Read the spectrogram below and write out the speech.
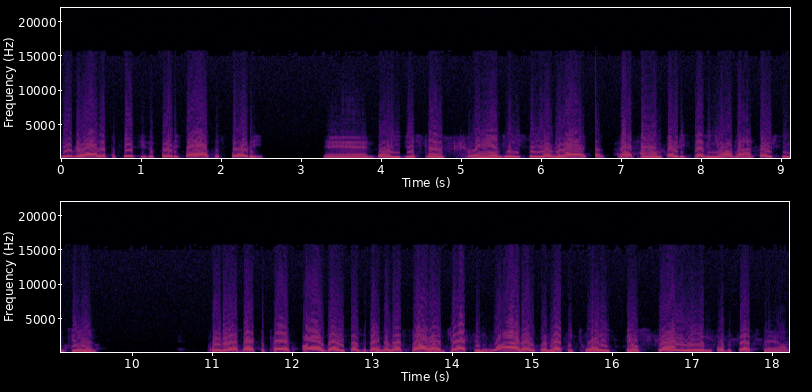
Yorgolite at the 50, the 45, the 40. And boy, you just kind of cringe when you see Yorgolite. Uh, Alpine 37-yard line, first and 10. Cordell back to pass all day, throws it down the left sideline. Jackson wide open at the 20. He'll stroll in for the touchdown.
